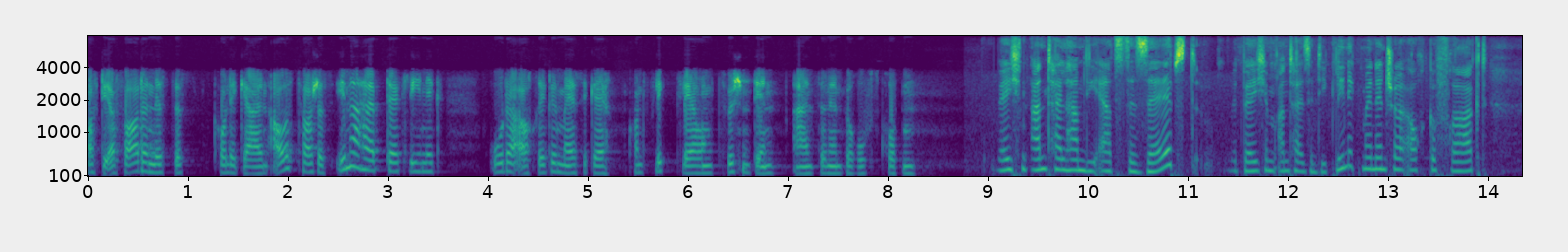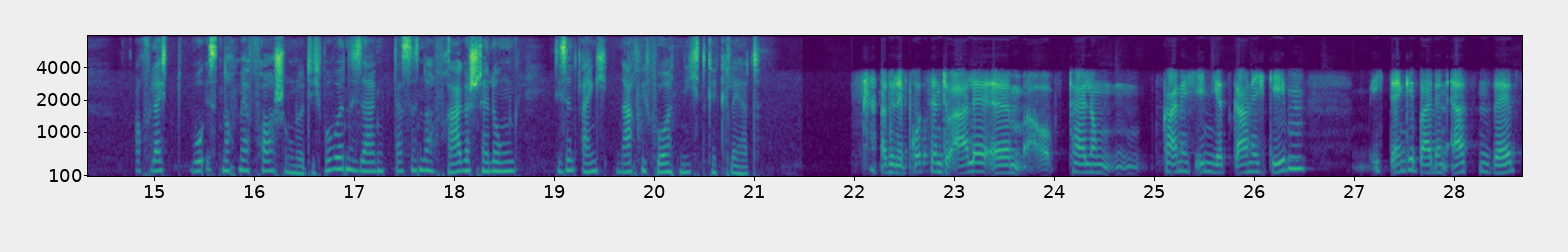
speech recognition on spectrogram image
auf die Erfordernis des kollegialen Austausches innerhalb der Klinik oder auch regelmäßige Konfliktklärung zwischen den einzelnen Berufsgruppen. Welchen Anteil haben die Ärzte selbst? Mit welchem Anteil sind die Klinikmanager auch gefragt? Auch vielleicht, wo ist noch mehr Forschung nötig? Wo würden Sie sagen, das sind noch Fragestellungen, die sind eigentlich nach wie vor nicht geklärt? Also eine prozentuale ähm, Aufteilung kann ich Ihnen jetzt gar nicht geben. Ich denke bei den Ärzten selbst,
